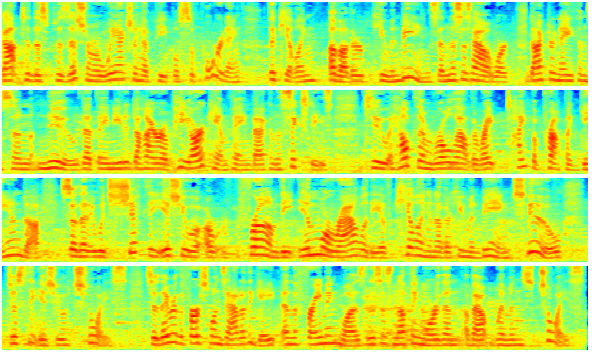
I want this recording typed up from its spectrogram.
got to this position where we actually have people supporting the killing of other human beings. And this is how it worked. Dr. Nathanson knew that they needed to hire a PR campaign back in the 60s to help them roll out the right type of propaganda so that it would shift the issue from the immorality of killing another human being. To just the issue of choice. So they were the first ones out of the gate, and the framing was this is nothing more than about women's choice.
